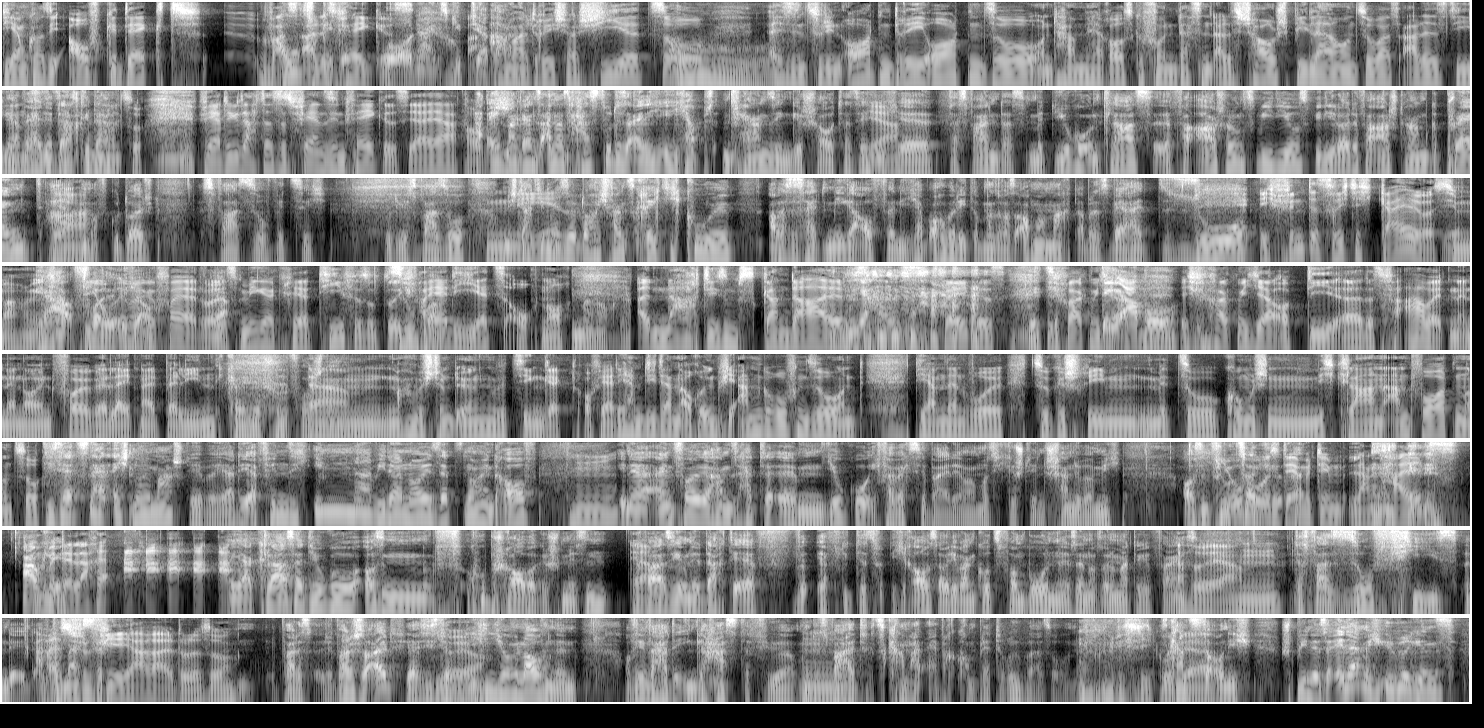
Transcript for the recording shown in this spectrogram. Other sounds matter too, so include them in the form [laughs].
die haben quasi aufgedeckt, was Aufgedeckt? alles fake ist. Oh nein, das gibt ja gar Haben halt recherchiert so, also sind zu den Orten, Drehorten so und haben herausgefunden, das sind alles Schauspieler und sowas alles, die Ja, wer hätte das gedacht? und so. Wer hätte gedacht, dass das Fernsehen fake ist? Ja, ja. Ey, mal ganz anders, hast du das eigentlich, ich habe im Fernsehen geschaut, tatsächlich, Ja. äh, was war denn das, mit Joko und Klaas äh, Verarschungsvideos, wie die Leute verarscht haben, geprankt haben, Ja. auf gut Deutsch. Es war so witzig. Wirklich, Es war so, und ich Nee. dachte mir so, doch, ich fand's richtig cool, aber es ist halt mega aufwendig. Ich habe auch überlegt, ob man sowas auch mal macht, aber das wäre halt so, Ich finde das richtig geil, was die machen. ich Ja, habe die auch ich immer auch. gefeiert, weil Ja. das mega kreativ ist und so. Ich Super. feiere die jetzt auch noch. Immer noch, ja. Äh, Nach diesem Skandal, dass Ja. [laughs] alles fake ist. Ich frage mich, ja, ich frag mich ja, ob die äh, das verarbeiten in der neuen Folge Late Night Berlin. ich kann mir schon vorstellen. Ähm, machen bestimmt irgendeinen witzigen Gag drauf. Ja, die haben die dann auch irgendwie angerufen so und die haben dann wohl zugeschrieben mit so komischen, nicht klaren Antworten und so. Die setzen halt echt neue Maßstäbe, ja. Die erfinden sich immer wieder neu, setzen noch einen drauf. Mhm. In der einen Folge haben, hat ähm, Joko, ich verwechsel beide, aber muss ich gestehen, Schande über mich, aus dem Flugzeug. Joko ist der mit dem langen [clears throat] Hals Ah, und okay. mit der Lache. Ah, ah, ah, ah. Ja, Klaas hat Joko aus dem Hubschrauber geschmissen, Ja. quasi, und er dachte, er, er fliegt jetzt wirklich raus, aber die waren kurz vorm Boden, er ist dann auf so eine Matte gefallen. Achso, ja. Hm. Das war so fies. Und, äh, Aber das ist schon halt- vier Jahre alt oder so. war das, war das so alt? Ja, siehst du, da bin ja. ich nicht auf dem Laufenden. Auf jeden Fall hatte ihn gehasst dafür und das war halt, das kam halt einfach komplett rüber so. Ne? [laughs] Richtig gut, Das kannst ja. du auch nicht spielen. Das erinnert mich übrigens,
